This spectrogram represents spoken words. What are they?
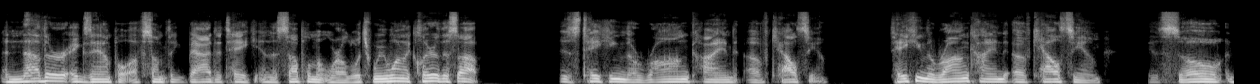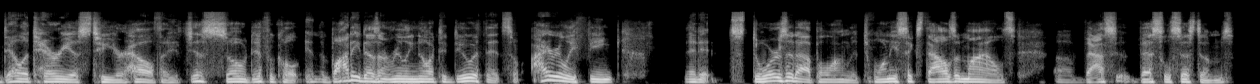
another example of something bad to take in the supplement world, which we want to clear this up, is taking the wrong kind of calcium. Taking the wrong kind of calcium is so deleterious to your health. It's just so difficult, and the body doesn't really know what to do with it. So I really think that it stores it up along the 26,000 miles of vas- vessel systems,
